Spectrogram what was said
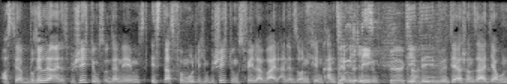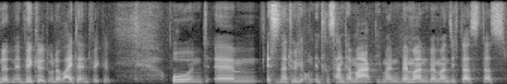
Aus der Brille eines Beschichtungsunternehmens ist das vermutlich ein Beschichtungsfehler, weil an der Sonnencreme kann es ja nicht liegen. Ja, die, die wird ja schon seit Jahrhunderten entwickelt oder weiterentwickelt. Und ähm, es ist natürlich auch ein interessanter Markt. Ich meine, wenn man, wenn man sich das, das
